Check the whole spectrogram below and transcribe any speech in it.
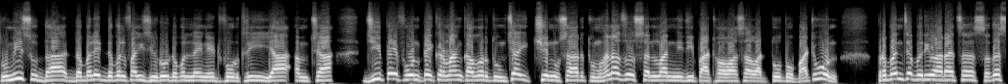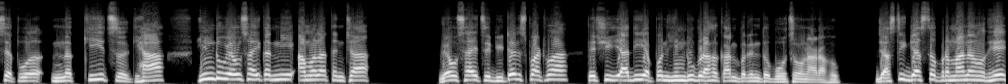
तुम्ही सुद्धा double eight double five zero double nine eight four three या आमच्या जी पे फोन पे क्रमांकावर तुमच्या इच्छेनुसार तुम्हाला जो सन्मान निधी पाठवावा असा वाटतो तो पाठवून प्रपंच परिवाराचं सदस्यत्व नक्कीच घ्या. हिंदू व्यावसायिकांनी आम्हाला त्यांच्या व्यवसायाचे डिटेल्स पाठवा. त्याची यादी आपण हिंदू ग्राहकांपर्यंत पोहोचवणार आहोत. जास्तीत जास्त प्रमाणामध्ये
